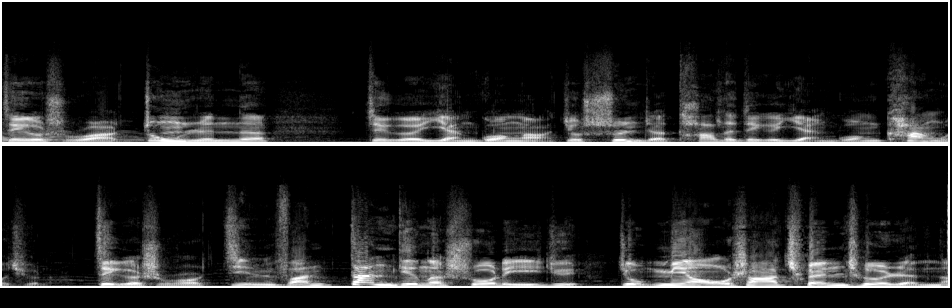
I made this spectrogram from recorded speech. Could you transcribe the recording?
这个时候啊，众人的这个眼光啊，就顺着她的这个眼光看过去了。这个时候，锦凡淡定的说了一句，就秒杀全车人呐。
